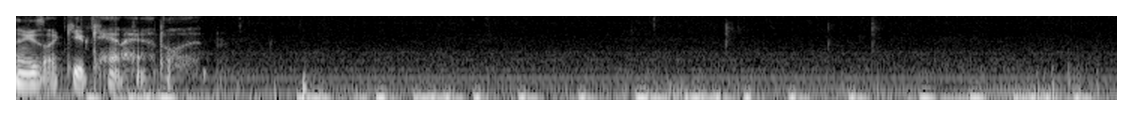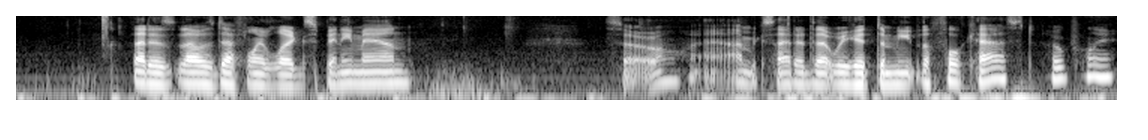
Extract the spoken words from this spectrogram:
And he's like, You can't handle it. That is that was definitely leg spinny man. So I'm excited that we get to meet the full cast, hopefully.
